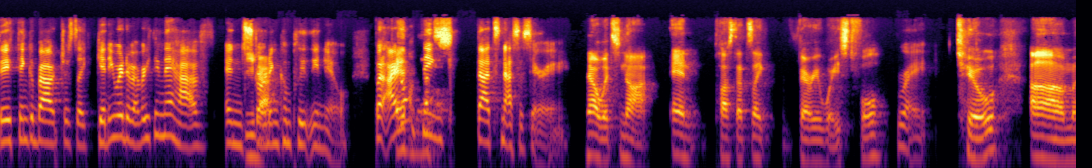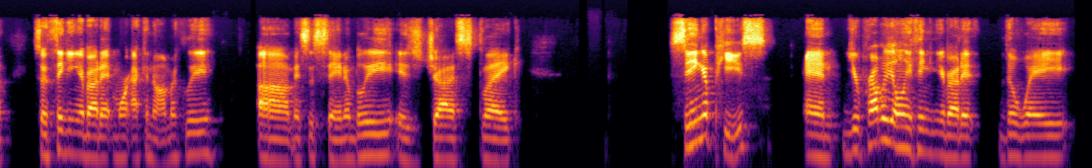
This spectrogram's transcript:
they think about just like getting rid of everything they have and starting yeah. completely new. But I don't think that's necessary. No, it's not. And plus that's like very wasteful. Right. Too. Um so thinking about it more economically um, and sustainably is just like seeing a piece, and you're probably only thinking about it the way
